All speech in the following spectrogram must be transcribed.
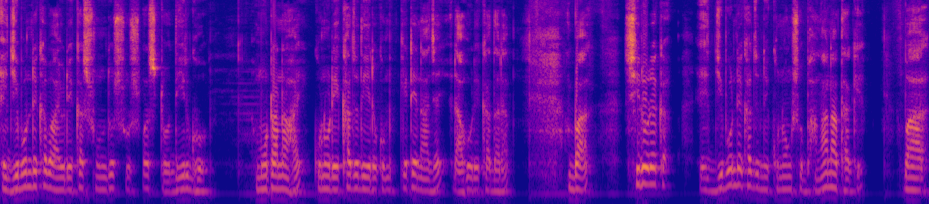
এই জীবন রেখা বা আয়ু রেখা সুন্দর, সুস্পষ্ট, দীর্ঘ, মোটা না হয়, কোনো রেখা যদি এরকম কেটে না যায়, রাহু রেখা দ্বারা, বা শিরোরেখা এই জীবন রেখা যদি কোনো অংশ ভাঙা না থাকে, বা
